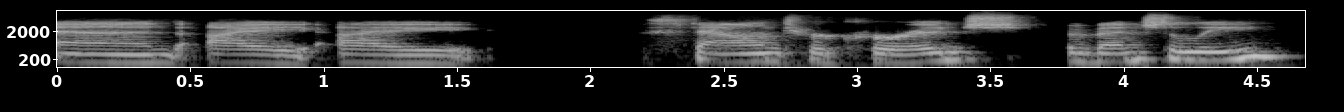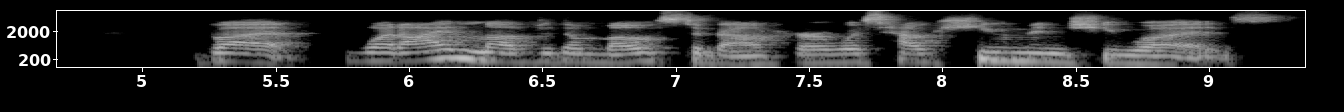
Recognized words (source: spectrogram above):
and I I found her courage eventually. But what I loved the most about her was how human she was.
